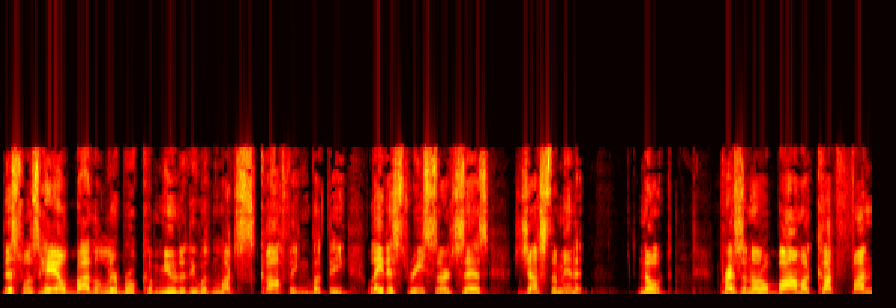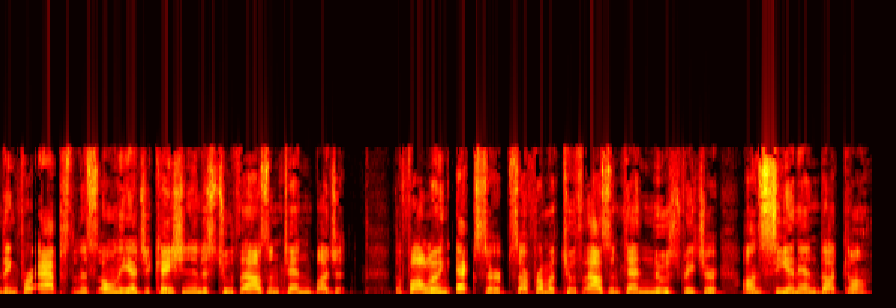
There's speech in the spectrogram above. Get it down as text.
This was hailed by the liberal community with much scoffing, but the latest research says just a minute. Note, President Obama cut funding for abstinence only education in his 2010 budget. The following excerpts are from a 2010 news feature on CNN.com.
